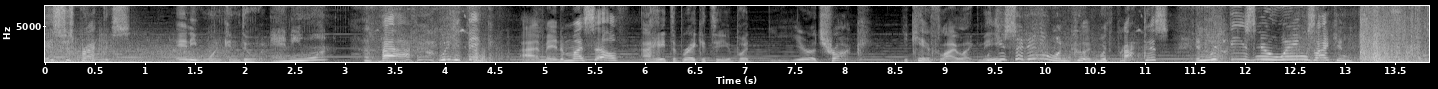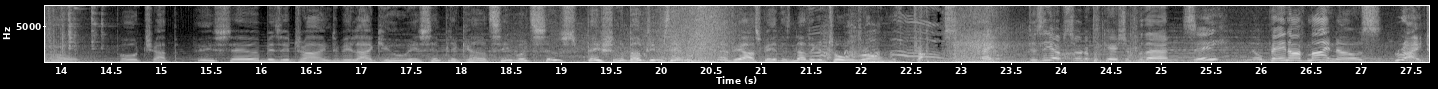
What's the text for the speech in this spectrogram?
It's just practice. Anyone can do it. Anyone? what do you think? I made them myself. I hate to break it to you, but you're a truck. You can't fly like me. You said anyone could with practice. And with these new wings, I can. Oh, poor chap. He's so busy trying to be like you, he simply can't see what's so special about himself. If you ask me, there's nothing at all wrong with trucks. Hey, does he have certification for that? See? No paint off my nose. Right,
